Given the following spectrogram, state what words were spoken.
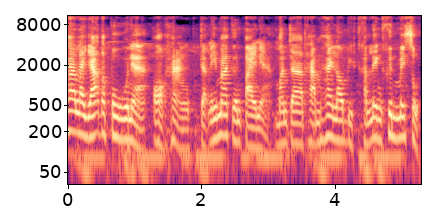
ถ้าระยะตะปูเนี่ยออกห่างจากนี้มากเกินไปเนี่ย มันจะทำให้เราบิดคันเร่งขึ้นไม่สุด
